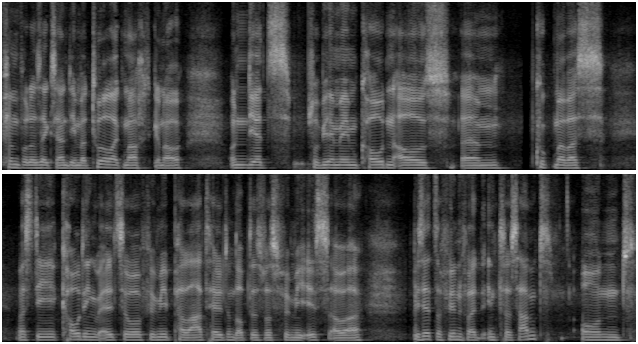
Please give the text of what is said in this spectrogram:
fünf oder sechs Jahren die Matura gemacht, genau. Und jetzt probiere ich mir im Coden aus, ähm, guck mal, was was die Coding-Welt so für mich parat hält und ob das was für mich ist. Aber bis jetzt auf jeden Fall interessant und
